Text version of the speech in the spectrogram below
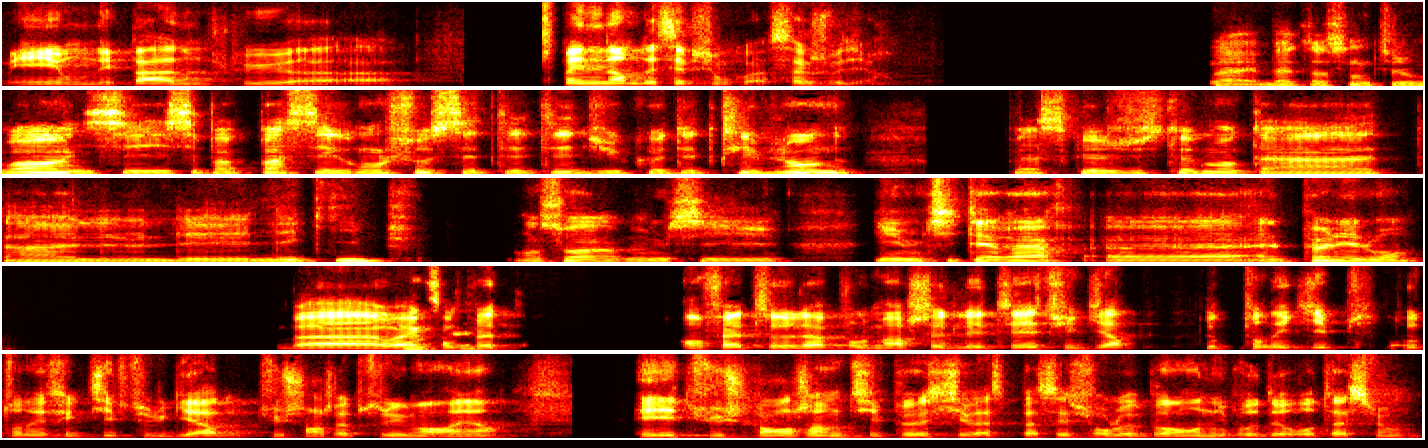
mais on n'est pas non plus. C'est pas une énorme déception, quoi, c'est ça que je veux dire. Ouais, bah de toute façon, tu le vois, hein, il ne s'est pas passé grand chose cet été du côté de Cleveland, parce que justement, tu as, l'équipe en soi, même s'il y a une petite erreur, euh, elle peut aller loin. Bah ouais, complètement. En fait, là, pour le marché de l'été, tu gardes toute ton équipe, tout ton effectif, tu le gardes, tu changes absolument rien. Et tu changes un petit peu ce qui va se passer sur le banc au niveau des rotations.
